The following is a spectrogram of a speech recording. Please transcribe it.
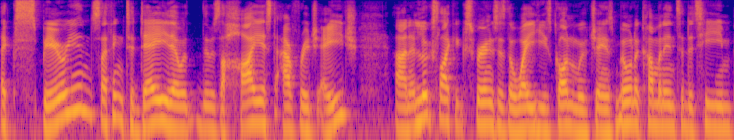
experience. I think today there, there was the highest average age, and it looks like experience is the way he's gone with James Milner coming into the team,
